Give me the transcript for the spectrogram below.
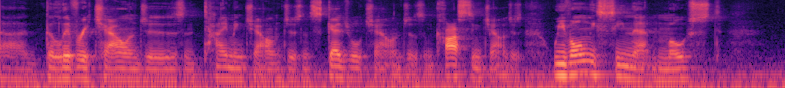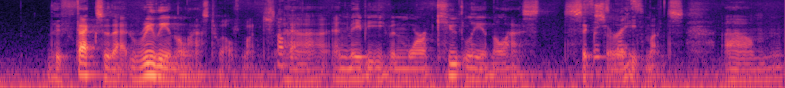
Uh, delivery challenges and timing challenges and schedule challenges and costing challenges. We've only seen that most the effects of that really in the last 12 months, Okay. uh, and maybe even more acutely in the last six, Six or months. eight months, um,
